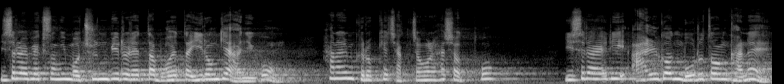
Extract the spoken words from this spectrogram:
이스라엘 백성이 뭐 준비를 했다 뭐 했다 이런 게 아니고 하나님 그렇게 작정을 하셨고 이스라엘이 알건 모르던 간에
